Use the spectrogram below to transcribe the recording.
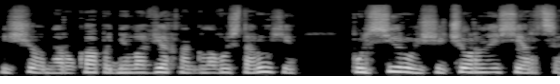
еще одна рука подняла вверх над головой старухи пульсирующее черное сердце.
